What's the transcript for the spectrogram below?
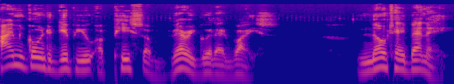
I'm going to give you a piece of very good advice. Nota bene.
